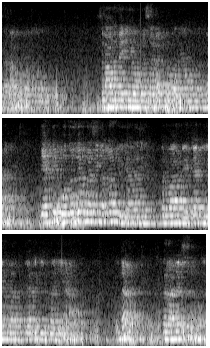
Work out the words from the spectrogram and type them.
ਸਾਰਾ ਪਰਿਵਾਰ ਖਾਊਗਾ ਸਲਾਦ ਲੈ ਕੇ ਆਊਗਾ ਸਾਰਾ ਪਰਿਵਾਰ ਖਾਊਗਾ ਹਨਾ? ਤੇ ਅੱਗੇ ਬੋਤਲ ਲਿਆਉਂਦਾ ਸੀ ਇਕੱਲਾ ਪੀ ਜਾਂਦਾ ਸੀ, ਪਰਿਵਾਰ ਵੇਚਾ ਕੀ ਜਾਂਦਾ ਵੀ ਅੱਜ ਕੀ ਬਣਾਈਏ ਹਨਾ? ਹੁੰਦਾ? ਘਰਾਂ 'ਚ ਅਕਸਰ ਹੁੰਦਾ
